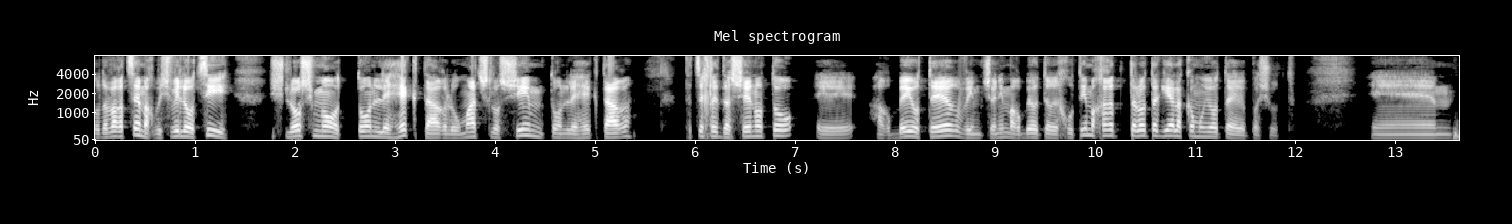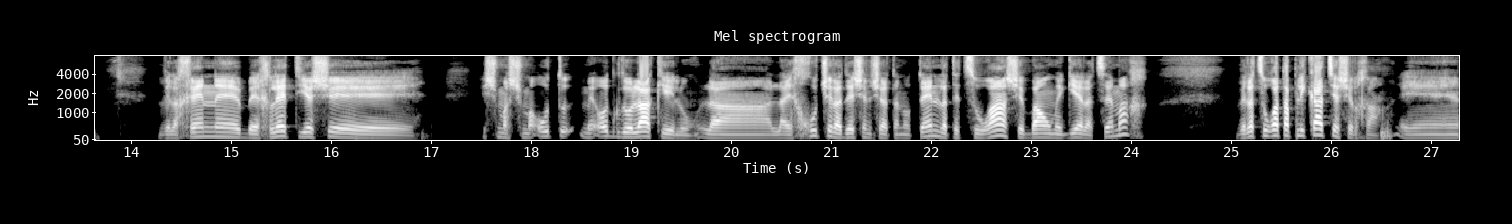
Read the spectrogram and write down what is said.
אותו דבר הצמח, בשביל להוציא 300 טון להקטר לעומת 30 טון להקטר, אתה צריך לדשן אותו אה, הרבה יותר ועם דשנים הרבה יותר איכותיים, אחרת אתה לא תגיע לכמויות האלה פשוט. אה, ולכן אה, בהחלט יש, אה, יש משמעות מאוד גדולה כאילו לא, לאיכות של הדשן שאתה נותן, לתצורה שבה הוא מגיע לצמח ולצורת אפליקציה שלך. אה,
